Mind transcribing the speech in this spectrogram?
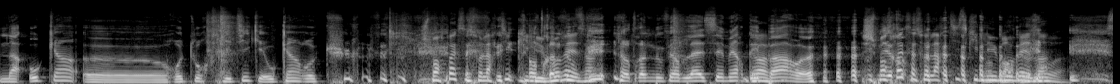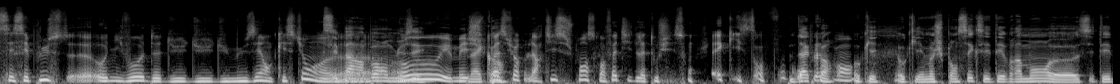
n'a aucun euh, retour critique et aucun recul. Je pense pas que ce soit l'article qui est de nous- mauvaise. hein. Il est en train de nous faire de l'ASMR départ. euh, Je pense pas que ce soit l'artiste qui l'ait eu mauvaise. hein. C'est c'est plus euh, au niveau de- du, du, du musée en question. C'est euh, par rapport au oh musée. oui, mais je suis pas D'accord. sûr que l'artiste, je pense qu'en fait, il a touché son chèque, il s'en fout D'accord, complètement. ok, ok. Moi je pensais que c'était vraiment euh, c'était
